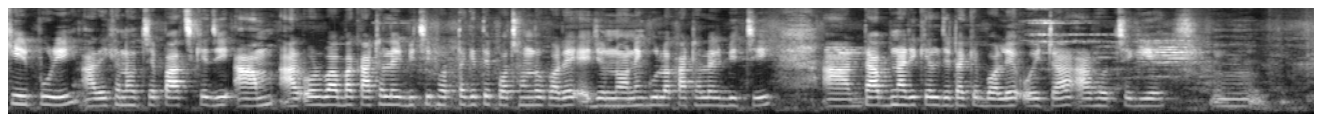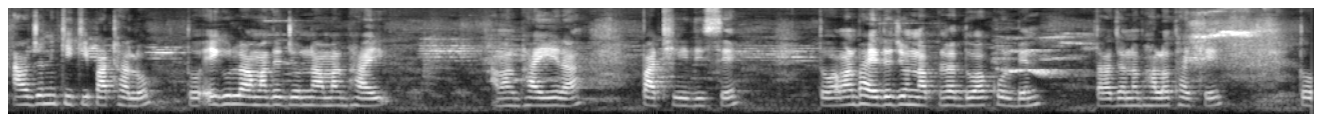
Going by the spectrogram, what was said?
ক্ষীরপুরি। আর এখানে হচ্ছে পাঁচ কেজি আম। আর ওর বাবা কাঁঠালের বিচি ভর্তা খেতে পছন্দ করে এই জন্য অনেকগুলো কাঁঠালের বিচি। আর ডাব নারিকেল যেটাকে বলে ওইটা। আর হচ্ছে গিয়ে আর জন্য কী কী পাঠালো। তো এইগুলো আমাদের জন্য আমার ভাই, আমার ভাইয়েরা পাঠিয়ে দিছে। তো আমার ভাইদের জন্য আপনারা দোয়া করবেন। তারা যেন ভালো থাকে। তো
